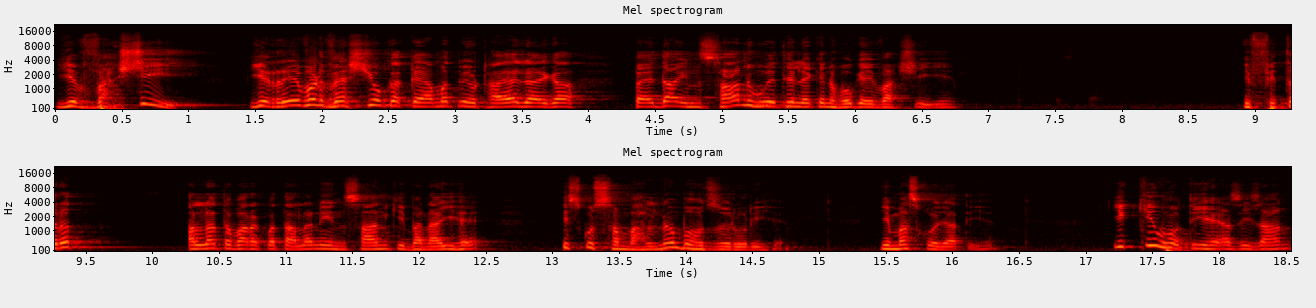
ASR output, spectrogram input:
یہ وحشی، یہ ریوڑ وحشیوں کا قیامت میں اٹھایا جائے گا۔ پیدا انسان ہوئے تھے لیکن ہو گئے وحشی یہ۔ یہ فطرت اللہ تبارک و تعالیٰ نے انسان کی بنائی ہے۔ اس کو سنبھالنا بہت ضروری ہے۔ یہ مسق ہو جاتی ہے۔ یہ کیوں ہوتی ہے عزیزان؟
